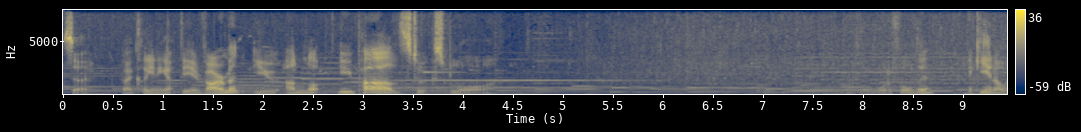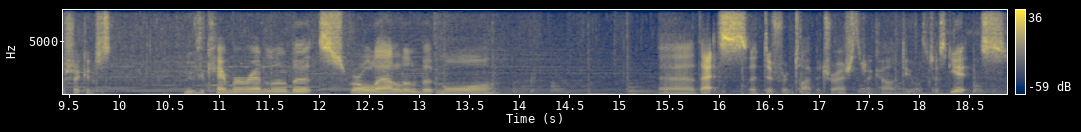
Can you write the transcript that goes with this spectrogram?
So, by cleaning up the environment, you unlock new paths to explore. waterfall there. Again, I wish I could just move the camera around a little bit, scroll out a little bit more. Uh, that's a different type of trash that I can't deal with just yet.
